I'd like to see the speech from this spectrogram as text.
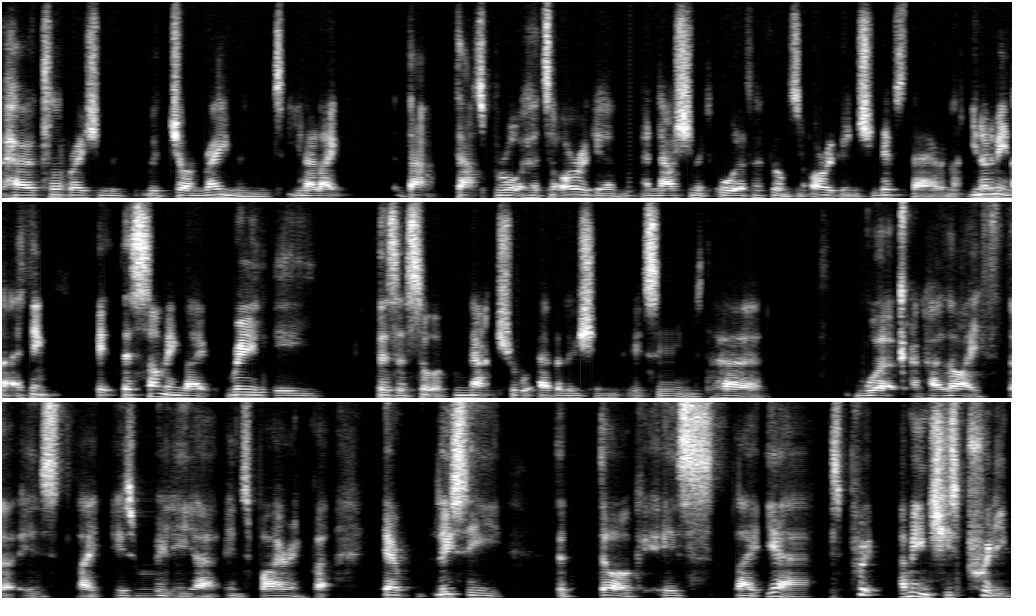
her collaboration with, with jon raymond you know like that that's brought her to Oregon, and now she makes all of her films in Oregon. She lives there, and like, you know what I mean. Like, I think it, there's something like really there's a sort of natural evolution it seems to her work and her life that is like is really uh, inspiring. But yeah, Lucy the dog is like yeah, it's pretty. I mean, she's pretty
